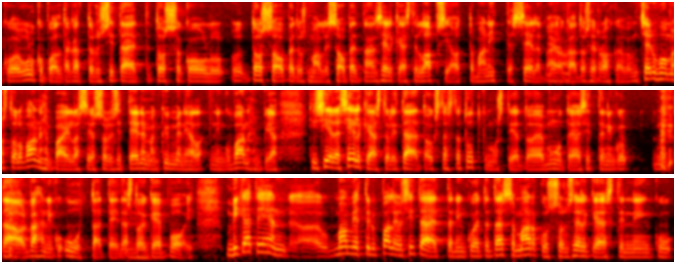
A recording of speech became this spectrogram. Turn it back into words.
kun on ulkopuolelta katsonut sitä, että tuossa koulu, tuossa opetusmallissa opetetaan selkeästi lapsia ottamaan itse selvää, joka on tosi rohkaavaa. Mutta sen huomasi tuolla vanhempaillassa, jossa oli sitten enemmän kymmeniä niin kuin vanhempia, niin siellä selkeästi oli tämä, että onko tästä tutkimustietoa ja muuta, ja sitten niin kuin, no, tämä on vähän niin kuin uutta, että ei tästä oikein voi. Mikä teidän, äh, mä oon miettinyt paljon sitä, että, niin kuin, että tässä Markus on selkeästi, niin kuin,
